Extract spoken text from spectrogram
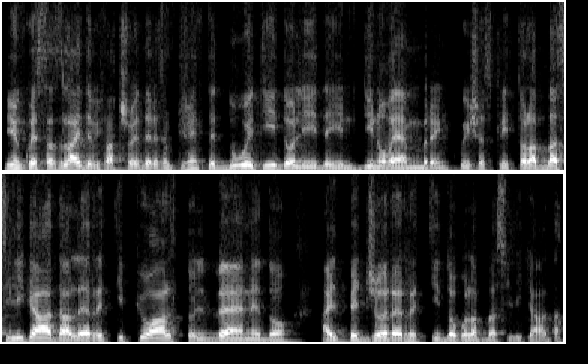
Io in questa slide vi faccio vedere semplicemente due titoli dei, di novembre in cui c'è scritto la Basilicata all'RT più alto, il Veneto ha il peggiore RT dopo la Basilicata.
